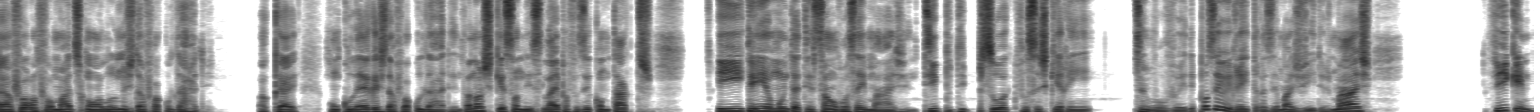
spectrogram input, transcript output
uh, foram formados com alunos da faculdade. Ok? Com colegas da faculdade. Então não esqueçam disso. Lá é para fazer contactos e tenham muita atenção à vossa imagem, tipo de pessoa que vocês querem desenvolver. Depois eu irei trazer mais vídeos, mas fiquem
